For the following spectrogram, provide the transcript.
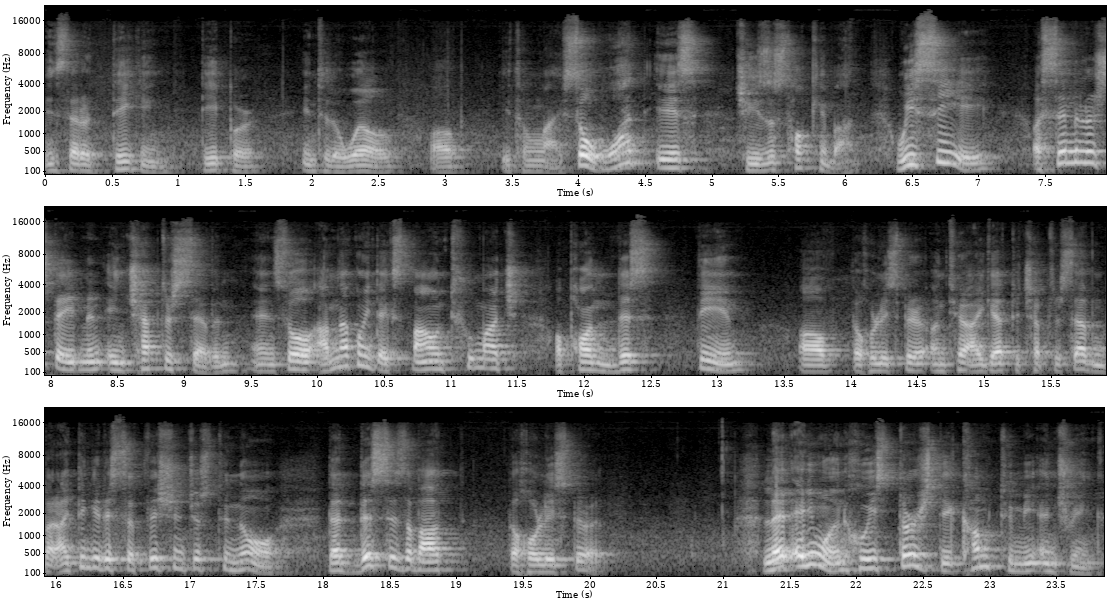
instead of digging deeper into the well of eternal life. So, what is Jesus talking about? We see a similar statement in chapter 7, and so I'm not going to expound too much upon this theme of the Holy Spirit until I get to chapter 7, but I think it is sufficient just to know that this is about the Holy Spirit. Let anyone who is thirsty come to me and drink.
